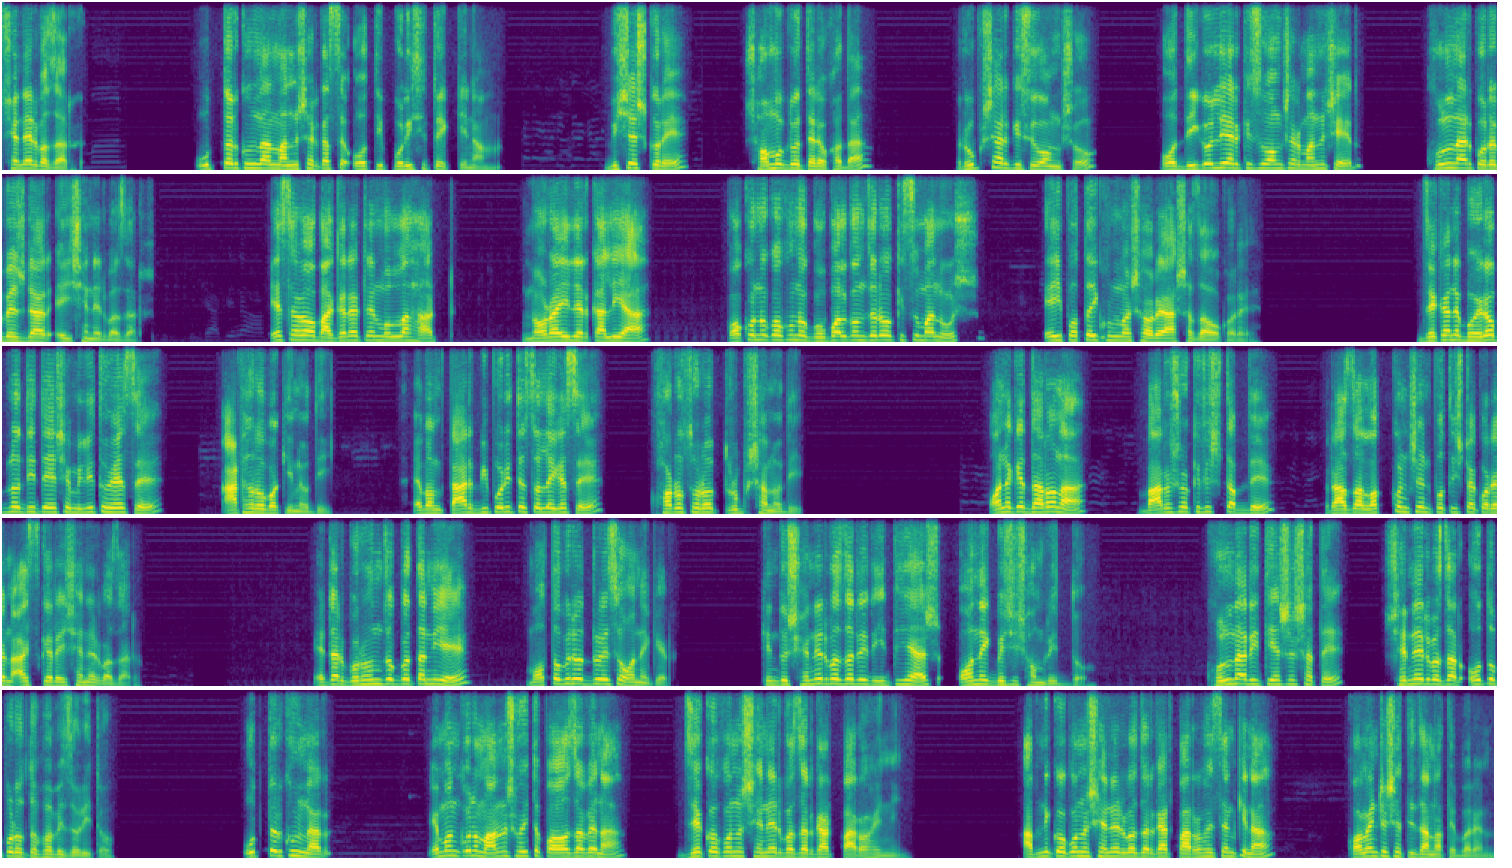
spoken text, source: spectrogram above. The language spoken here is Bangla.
সেনের বাজার। উত্তর খুলনার মানুষের কাছে অতি পরিচিত একটি নাম। বিশেষ করে সমগ্র তেরোখদা, রূপসার কিছু অংশ ও দিগলিয়ার কিছু অংশের মানুষের খুলনার পরিবেশডার এই সেনের বাজার। এছাড়াও বাগেরহাটের মোল্লাহাট, নড়াইলের কালিয়া, কখনো কখনো গোপালগঞ্জেরও কিছু মানুষ এই পথেই খুলনা শহরে আসা যাওয়া করে। যেখানে ভৈরব নদীতে এসে মিলিত হয়েছে আঠারো বাকি নদী। এবং তার বিপরীতে চলে গেছে খরস্রোত রূপসা নদী। অনেকের ধারণা বারোশো খ্রিস্টাব্দে রাজা লক্ষণ সেন প্রতিষ্ঠা করেন আজকের এই সেনের বাজার। এটার গ্রহণযোগ্যতা নিয়ে মতবিরোধ রয়েছে অনেকের, কিন্তু সেনের বাজারের ইতিহাস অনেক বেশি সমৃদ্ধ। খুলনার ইতিহাসের সাথে সেনের বাজার ওতপ্রোতভাবে জড়িত। উত্তর খুলনার এমন কোনো মানুষ হয়তো পাওয়া যাবে না যে কখনো সেনের বাজার ঘাট পার হয়নি। আপনি কখনো সেনের বাজার ঘাট পার হয়েছেন কিনা? কমেন্টের সাথে জানাতে পারেন।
